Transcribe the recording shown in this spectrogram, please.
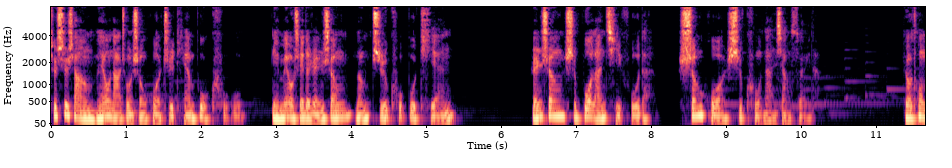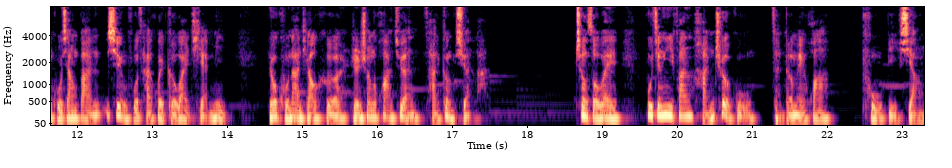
这世上没有哪种生活只甜不苦，也没有谁的人生能只苦不甜。人生是波澜起伏的，生活是苦难相随的。有痛苦相伴，幸福才会格外甜蜜；有苦难调和，人生的画卷才更绚烂。正所谓，不经一番寒彻骨，怎得梅花扑鼻香？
